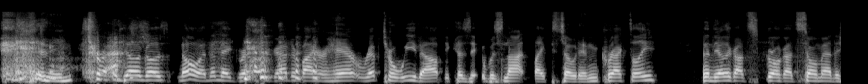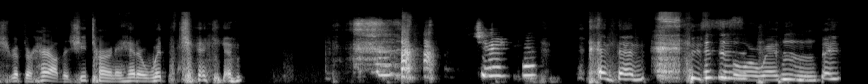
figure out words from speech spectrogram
kidding." And trash. Dylan goes, "No," and then they grabbed, grabbed her by her hair, ripped her weave out because it was not like sewed in correctly. Then the other got, girl got so mad that she ripped her hair out that she turned and hit her with the chicken. And then these This people is- were with Hmm. they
